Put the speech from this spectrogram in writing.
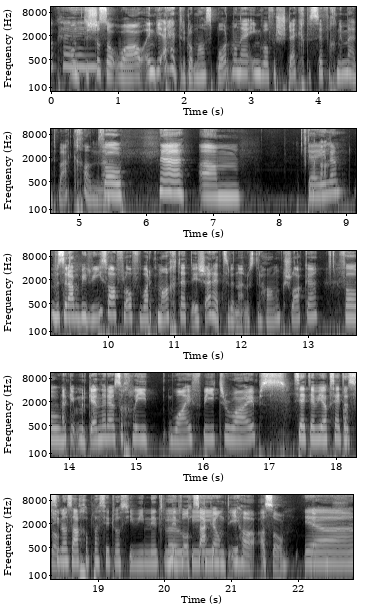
okay. Und das ist schon so, wow. Irgendwie, er hat, glaube ich, mal das Portemonnaie irgendwo versteckt, dass sie einfach nicht mehr hat weg können. Voll. Ja. Ähm, Geile. Was er eben bei Reiswaffel offenbar gemacht hat, ist, er hat sie dann aus der Hand geschlagen. Voll. Er gibt mir generell so ein bisschen Wife-Beater-Vibes. Sie hat ja wie auch gesagt, dass Ach so. es sind noch Sachen passiert, die sie wie nicht Nicht will. will sagen und ich habe, also, Ja.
